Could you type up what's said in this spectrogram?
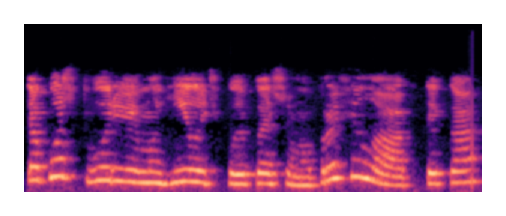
Також створюємо гілочку і пишемо профілактика.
